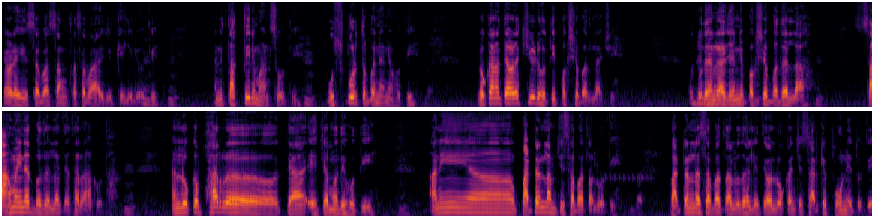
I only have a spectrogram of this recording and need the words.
त्यावेळेला ही सभा सांगता सभा आयोजित केलेली होती हम्म, हम्म. आणि ताकदीने माणसं होती हं. उत्स्फूर्तपणाने होती लोकांना त्यावेळेला चीड होती पक्ष बदलाची उदयनराजेंनी पक्ष बदलला हं. सहा महिन्यात बदलला त्याचा राग होता हं. आणि लोक फार अ, त्या ह्याच्यामध्ये होती हं. आणि अ, पाटणला आमची सभा चालू होती. पाटणला सभा चालू झाली तेव्हा लोकांचे सारखे फोन येत होते.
